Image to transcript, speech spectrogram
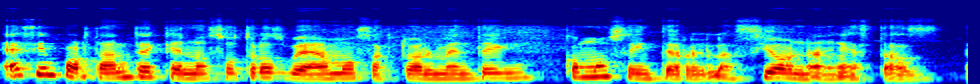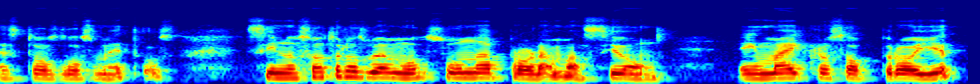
Es importante que nosotros veamos actualmente cómo se interrelacionan estos dos métodos. Si nosotros vemos una programación en Microsoft Project,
